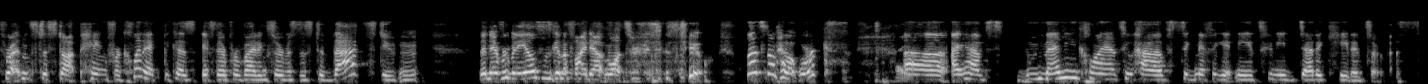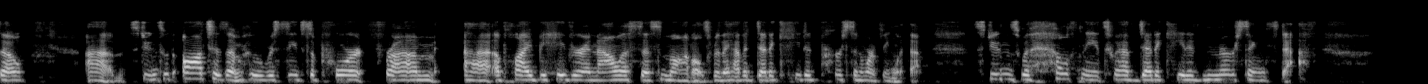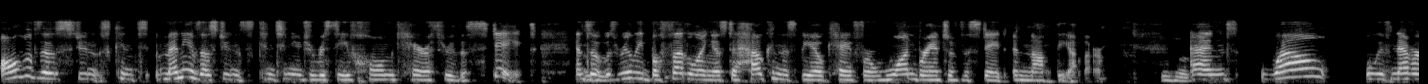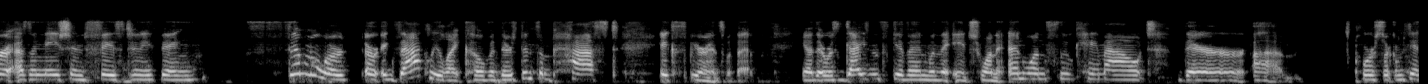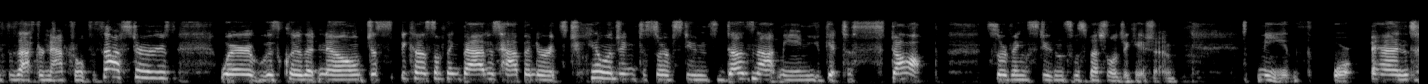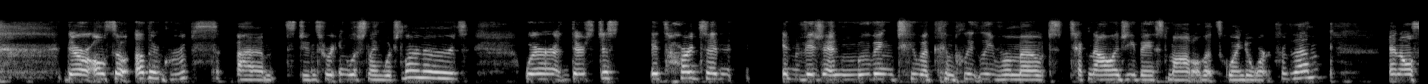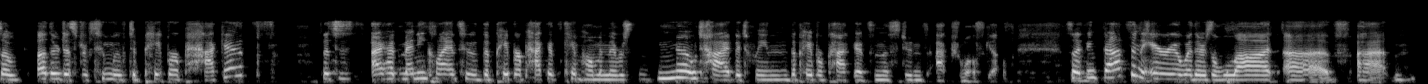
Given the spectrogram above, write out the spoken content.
threatens to stop paying for clinic because if they're providing services to that student, then everybody else is going to find out and want services too. That's not how it works. Uh, I have many clients who have significant needs who need dedicated service. So, um, students with autism who receive support from uh, applied behavior analysis models where they have a dedicated person working with them. Students with health needs who have dedicated nursing staff all of those students, many of those students continue to receive home care through the state. And so mm-hmm. it was really befuddling as to how can this be okay for one branch of the state and not the other. Mm-hmm. And while we've never as a nation faced anything similar or exactly like COVID, there's been some past experience with it. You know, there was guidance given when the H1N1 flu came out. There, um, or circumstances after natural disasters where it was clear that no, just because something bad has happened or it's challenging to serve students does not mean you get to stop serving students with special education needs. Or, and there are also other groups, um, students who are English language learners, where there's just, it's hard to envision moving to a completely remote technology based model that's going to work for them and also other districts who moved to paper packets. It's just, I had many clients who the paper packets came home and there was no tie between the paper packets and the students' actual skills. So I think that's an area where there's a lot of um,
